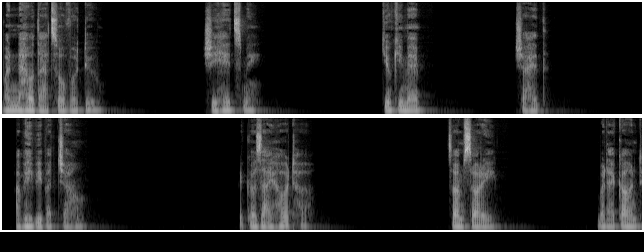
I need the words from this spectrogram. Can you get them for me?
but now that's over too she hates me क्योंकि मैं शायद अभी भी बच्चा हूँ। I hurt her so I am sorry but I can't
